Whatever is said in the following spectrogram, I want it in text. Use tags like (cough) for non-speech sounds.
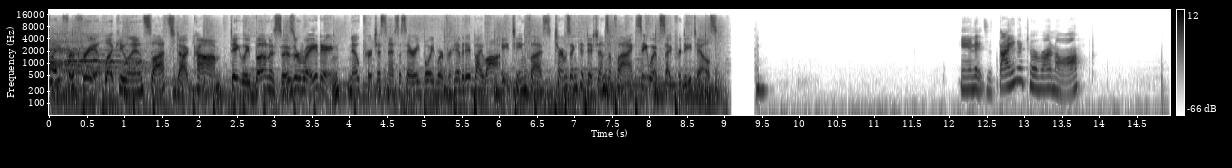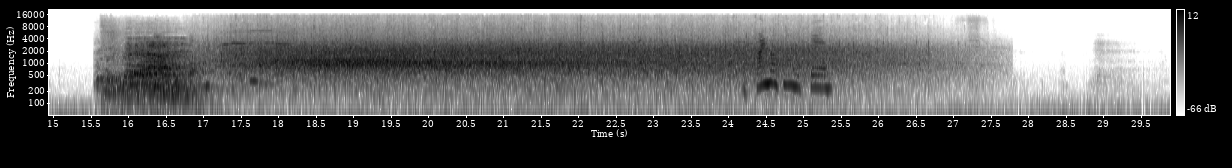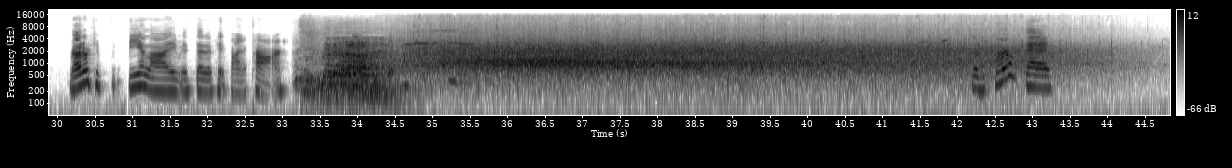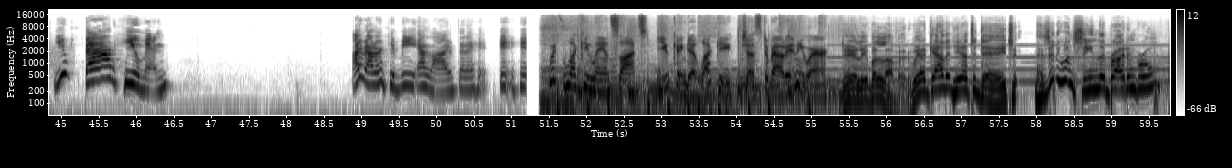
Play for free at LuckyLandSlots.com. Daily bonuses are waiting. No purchase necessary. Void where prohibited by law. 18 plus. Terms and conditions apply. See website for details. And it's decided to run off. I climb up on the fence. Rather to be alive instead of hit by a car. So the squirrel said, You bad human! I'd rather to be alive than I hit, get hit. With Lucky Land slots, you can get lucky just about anywhere. Dearly beloved, we are gathered here today to. Has anyone seen the bride and groom?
